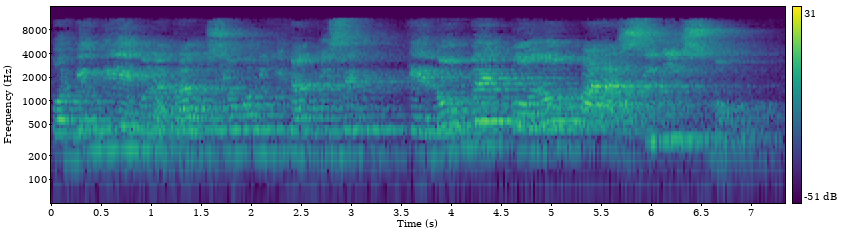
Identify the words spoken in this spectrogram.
porque en griego la traducción original dice que el hombre oró para sí mismo.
